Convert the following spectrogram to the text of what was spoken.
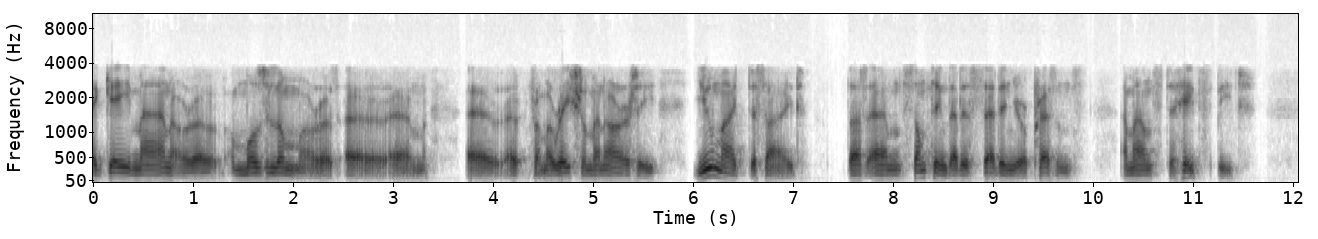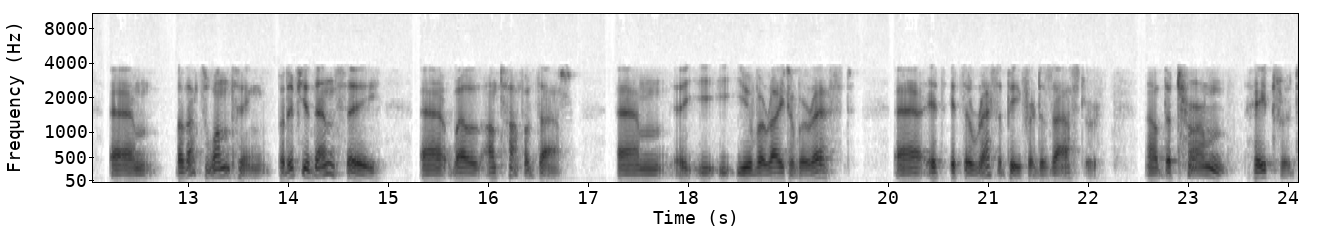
a, gay man or a, a Muslim or a, a um, uh, from a racial minority, you might decide that um, something that is said in your presence amounts to hate speech. Um, but that's one thing. But if you then say, uh, well, on top of that, um, y- you have a right of arrest, uh, it, it's a recipe for disaster. Now, the term hatred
